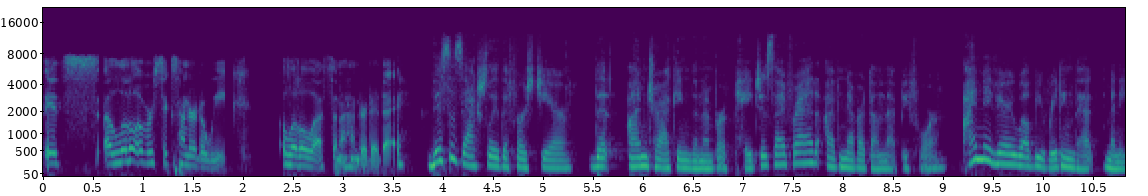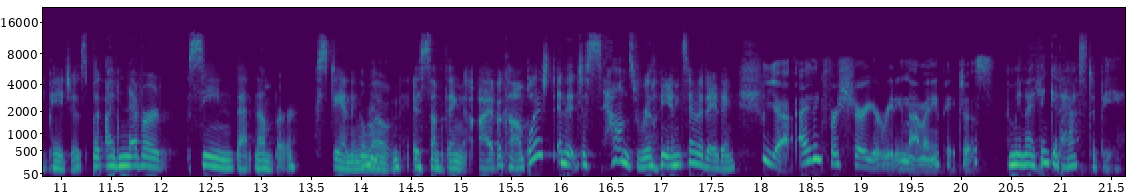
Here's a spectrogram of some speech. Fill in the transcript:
It's a little over 600 a week a little less than 100 a day. This is actually the first year that I'm tracking the number of pages I've read. I've never done that before. I may very well be reading that many pages, but I've never seen that number standing mm-hmm. alone is something I've accomplished. And it just sounds really intimidating. Yeah, I think for sure you're reading that many pages. I mean, I think it has to be.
